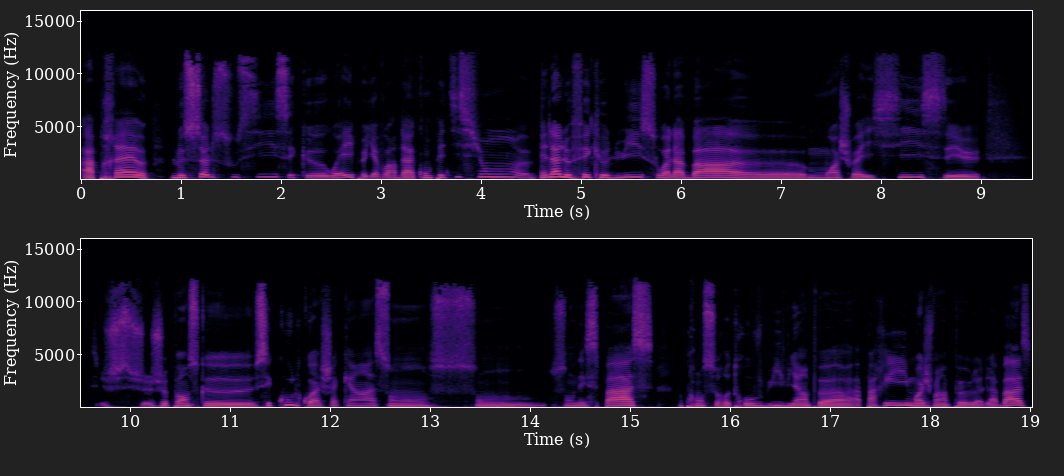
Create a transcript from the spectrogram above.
Après, euh, le seul souci, c'est que ouais, il peut y avoir de la compétition. euh. Et là, le fait que lui soit là-bas, euh, moi je sois ici, c'est, je, je pense que c'est cool quoi. Chacun a son son son espace. Après, on se retrouve. Lui vient un peu à, à Paris, moi je vais un peu à la base.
